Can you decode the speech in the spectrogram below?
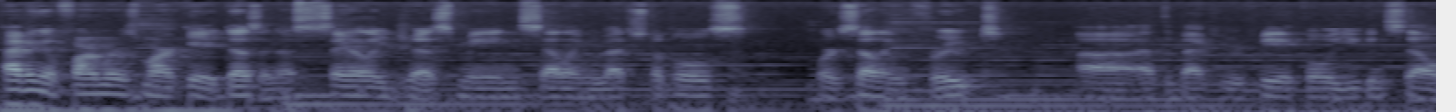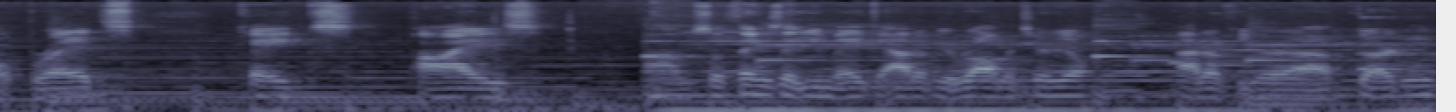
having a farmers market doesn't necessarily just mean selling vegetables or selling fruit uh, at the back of your vehicle. You can sell breads cakes, pies, um, so things that you make out of your raw material, out of your uh, garden,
